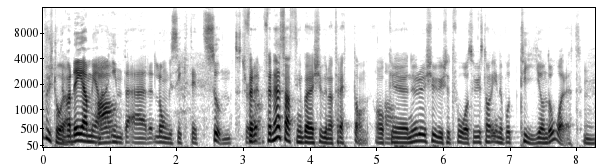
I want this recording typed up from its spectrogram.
tiden. Det var det jag menar inte är långsiktigt sunt. För, för, den här satsningen började 2013 och eh, nu är det 2022, så vi är snart inne på tionde året. Mm.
